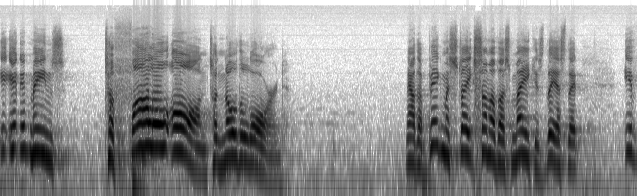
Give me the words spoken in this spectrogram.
It, it, means to follow on to know the Lord. Now, the big mistake some of us make is this that if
